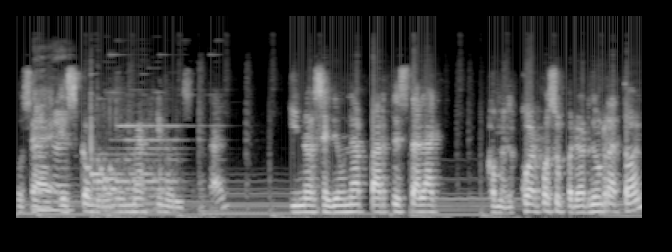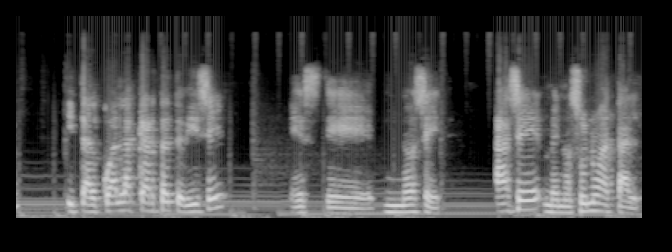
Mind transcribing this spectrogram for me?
O sea, Ajá. es como una imagen horizontal y no sé, de una parte está la como el cuerpo superior de un ratón y tal cual la carta te dice, este, no sé, hace menos uno a tal.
